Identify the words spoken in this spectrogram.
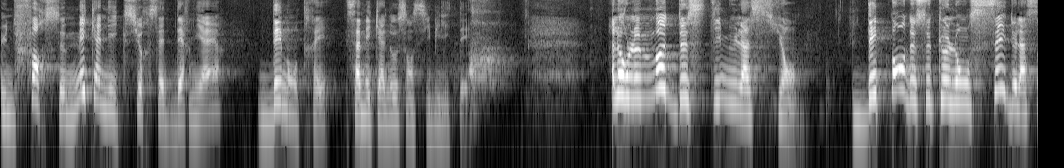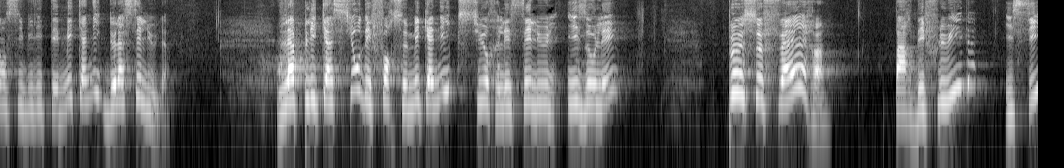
une force mécanique sur cette dernière, démontrer sa mécanosensibilité. Alors le mode de stimulation dépend de ce que l'on sait de la sensibilité mécanique de la cellule. L'application des forces mécaniques sur les cellules isolées peut se faire par des fluides, ici,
